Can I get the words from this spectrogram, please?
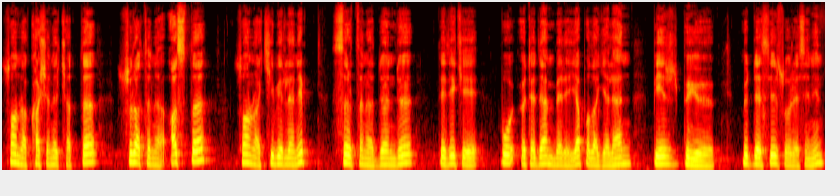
sonra kaşını çattı, suratını astı, sonra kibirlenip sırtını döndü, dedi ki bu öteden beri yapıla gelen bir büyü. Müddessir suresinin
